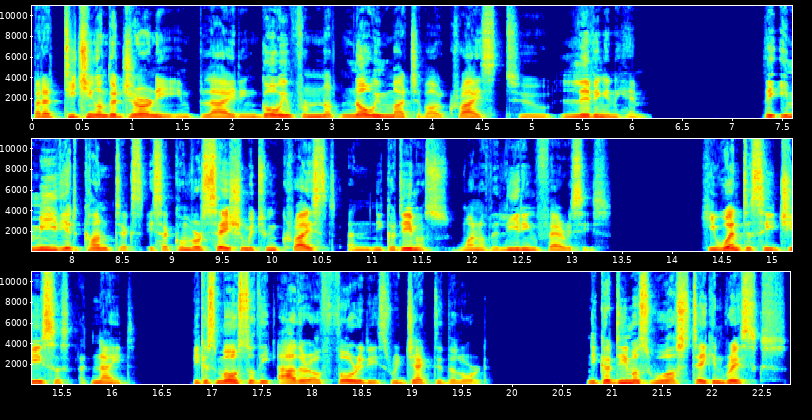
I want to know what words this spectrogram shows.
but a teaching on the journey implied in going from not knowing much about Christ to living in Him. The immediate context is a conversation between Christ and Nicodemus, one of the leading Pharisees. He went to see Jesus at night because most of the other authorities rejected the Lord. Nicodemus was taking risks.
